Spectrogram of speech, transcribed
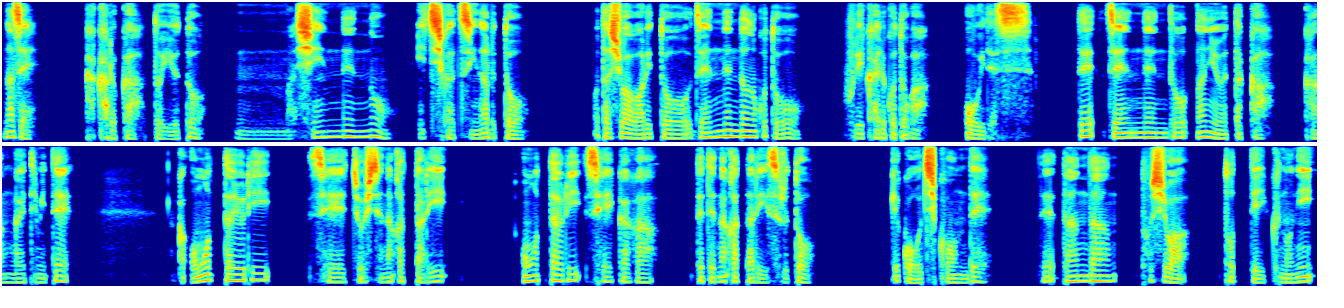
なぜかかるかというと、うんまあ、新年の1月になると、私は割と前年度のことを振り返ることが多いです。で、前年度何をやったか考えてみて、なんか思ったより成長してなかったり、思ったより成果が出てなかったりすると、結構落ち込んで、で、だんだん年は取っていくのに、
